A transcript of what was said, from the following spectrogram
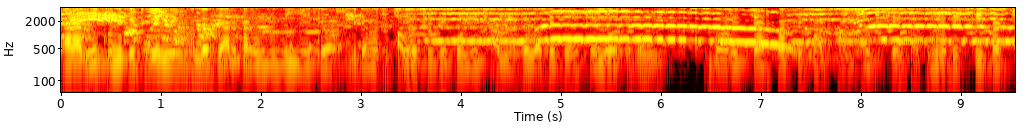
তার আগেই কনেকে তুলে নেওয়া হলো, যার কারণে নিয়ে যেতে অসুবিধা হচ্ছে। অবশেষে কনে ছাদনা তোলাতে পৌঁছলো এবং বরের চারপাশে সাত পাক ঘুরছে, তা তোমরা দেখতেই পারছ।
